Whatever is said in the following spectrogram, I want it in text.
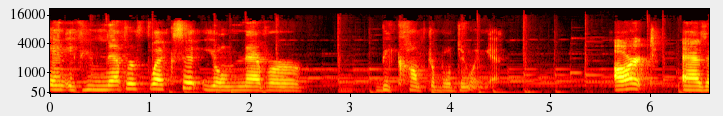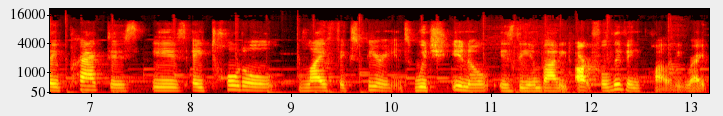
And if you never flex it, you'll never be comfortable doing it. Art as a practice is a total life experience, which, you know, is the embodied artful living quality, right?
